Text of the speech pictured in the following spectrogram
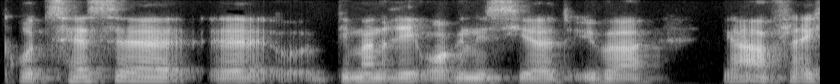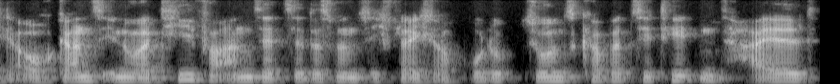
Prozesse, äh, die man reorganisiert, über ja, vielleicht auch ganz innovative Ansätze, dass man sich vielleicht auch Produktionskapazitäten teilt,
